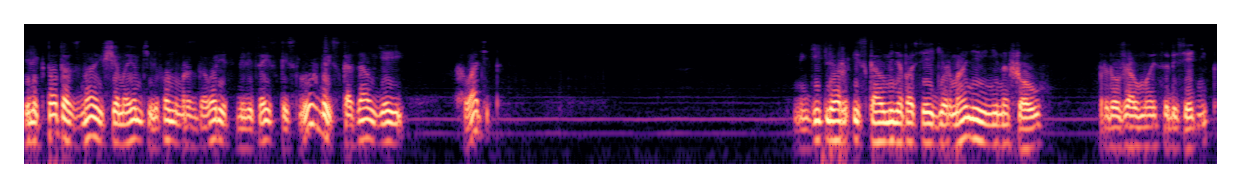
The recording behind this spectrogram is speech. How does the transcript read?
Или кто-то, знающий о моем телефонном разговоре с милицейской службой, сказал ей: "Хватит"? Гитлер искал меня по всей Германии и не нашел», — продолжал мой собеседник.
